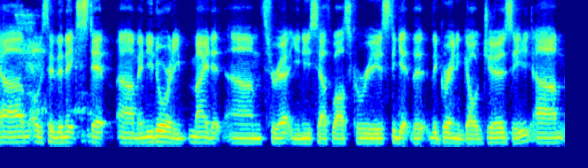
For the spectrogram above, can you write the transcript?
Um, obviously, the next step, um, and you'd already made it um, throughout your New South Wales career, is to get the, the green and gold jersey. Um,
